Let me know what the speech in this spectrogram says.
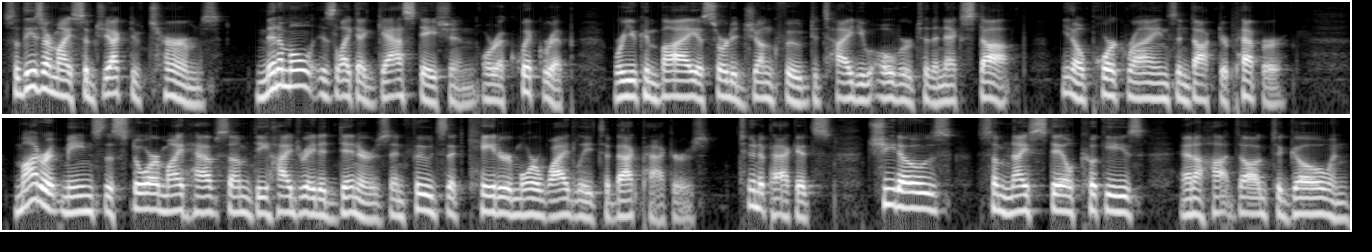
So these are my subjective terms. Minimal is like a gas station or a quick rip where you can buy assorted junk food to tide you over to the next stop. You know, pork rinds and Dr. Pepper. Moderate means the store might have some dehydrated dinners and foods that cater more widely to backpackers. Tuna packets, Cheetos, some nice stale cookies, and a hot dog to go, and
